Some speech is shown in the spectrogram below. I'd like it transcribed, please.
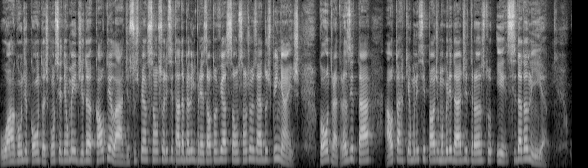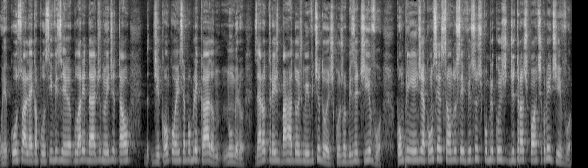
O órgão de contas concedeu medida cautelar de suspensão solicitada pela empresa Autoviação São José dos Pinhais contra a Transitar, Autarquia Municipal de Mobilidade, Trânsito e Cidadania. O recurso alega possíveis irregularidades no edital de concorrência publicado número 03/2022, cujo objetivo compreende a concessão dos serviços públicos de transporte coletivo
